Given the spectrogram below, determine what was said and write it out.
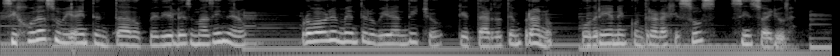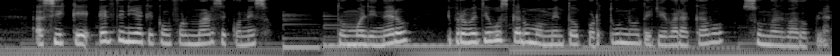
Si Judas hubiera intentado pedirles más dinero, probablemente le hubieran dicho que tarde o temprano podrían encontrar a Jesús sin su ayuda. Así que él tenía que conformarse con eso tomó el dinero y prometió buscar un momento oportuno de llevar a cabo su malvado plan.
